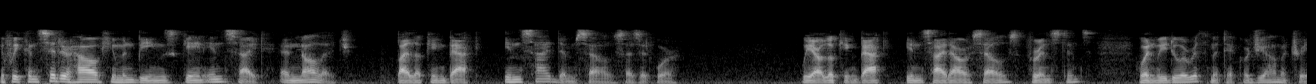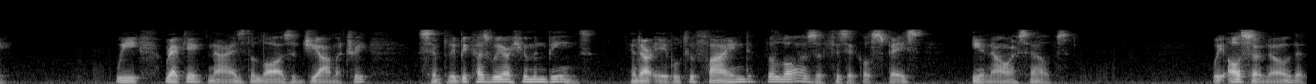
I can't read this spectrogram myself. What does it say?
if we consider how human beings gain insight and knowledge by looking back inside themselves, as it were. We are looking back inside ourselves, for instance, when we do arithmetic or geometry. We recognize the laws of geometry simply because we are human beings and are able to find the laws of physical space in ourselves. We also know that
